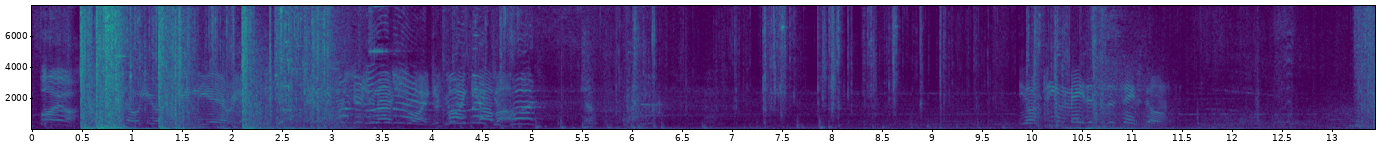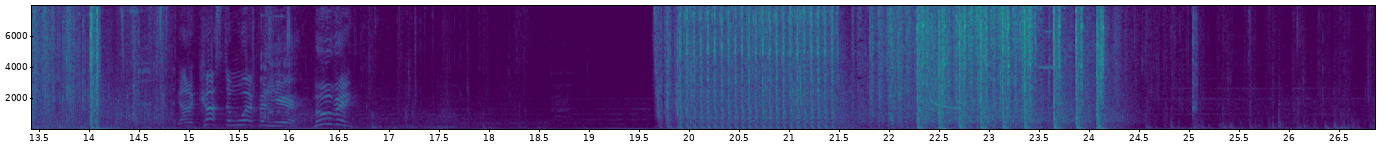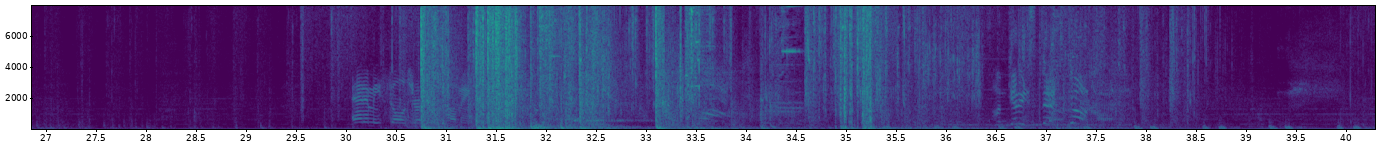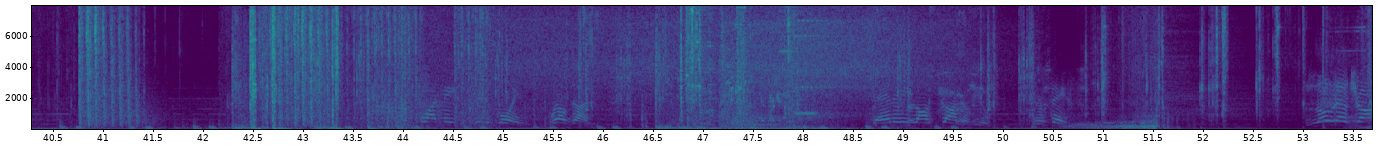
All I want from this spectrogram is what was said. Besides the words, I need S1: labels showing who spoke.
S1: fire!
S2: No UAV in the area.
S1: Precision airstrike. Find cover.
S2: Your team made it to the safe zone.
S1: Got a custom weapon here. Moving!
S2: Enemy soldier incoming.
S1: I'm getting stitched up!
S2: Squad mates redeploying. Well done. The enemy lost track of you. You're safe.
